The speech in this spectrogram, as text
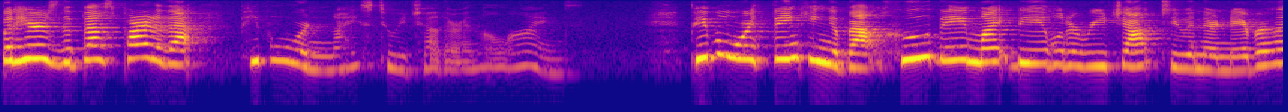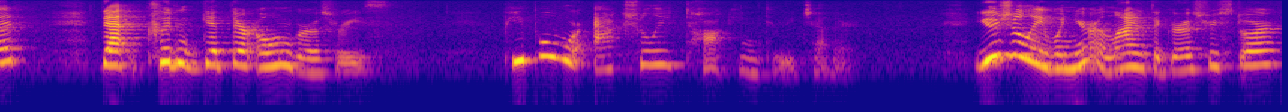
But here's the best part of that people were nice to each other in the lines. People were thinking about who they might be able to reach out to in their neighborhood that couldn't get their own groceries. People were actually talking to each other. Usually, when you're in line at the grocery store,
